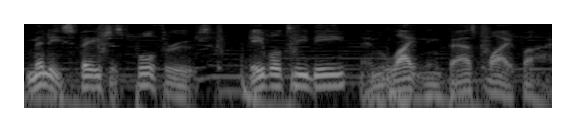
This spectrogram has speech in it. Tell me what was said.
many spacious pull throughs, able TV, and lightning fast Wi Fi.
